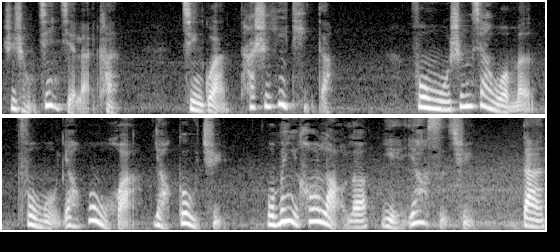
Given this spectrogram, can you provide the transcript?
这种境界来看，尽管它是一体的。父母生下我们，父母要物化，要故去，我们以后老了也要死去。但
